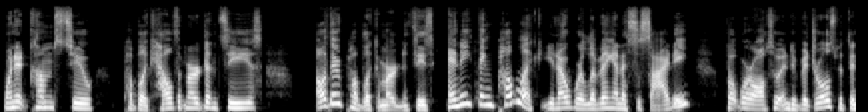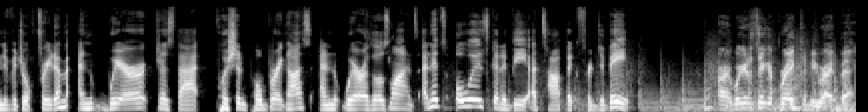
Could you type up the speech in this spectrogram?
when it comes to public health emergencies, other public emergencies, anything public. You know, we're living in a society, but we're also individuals with individual freedom. And where does that push and pull bring us? And where are those lines? And it's always going to be a topic for debate. All right, we're going to take a break and be right back.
